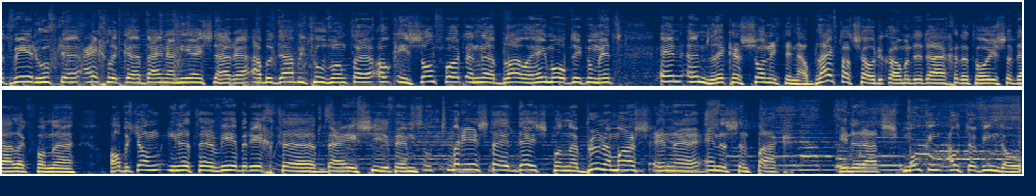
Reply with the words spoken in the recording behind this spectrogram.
het weer hoef je eigenlijk eh, bijna niet eens naar eh, Abu Dhabi toe. Want eh, ook in Zandvoort een blauwe hemel op dit moment. En een lekker zonnetje. Nou, blijft dat zo de komende dagen. Dat hoor je zo dadelijk van Albert-Jan in het weerbericht bij CFM. Maar eerst deze van Bruno Mars en Anderson Paak. Inderdaad, Smoking Out the Window.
